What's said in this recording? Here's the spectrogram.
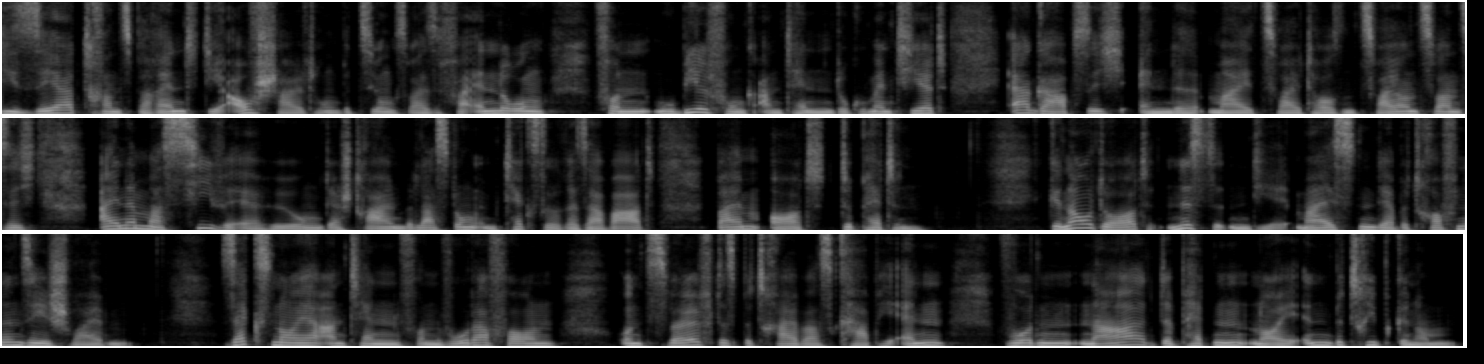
die sehr transparent die Aufschaltung bzw. Veränderung von Mobilfunkantennen dokumentiert, ergab sich Ende Mai 2022 eine massive Erhöhung der Strahlenbelastung im Texelreservat beim Ort De Petten. Genau dort nisteten die meisten der betroffenen Seeschwalben sechs neue Antennen von Vodafone und zwölf des Betreibers KPN wurden nahe De Petten neu in Betrieb genommen.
